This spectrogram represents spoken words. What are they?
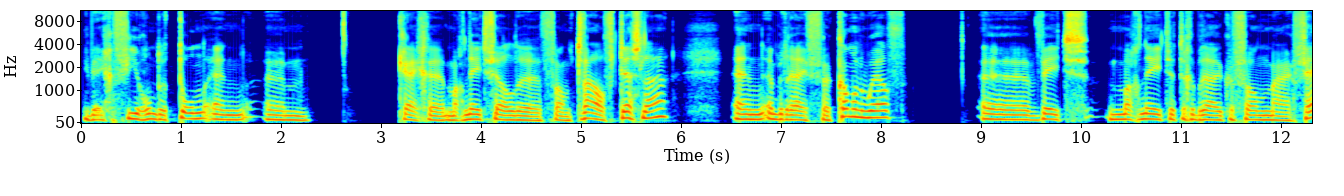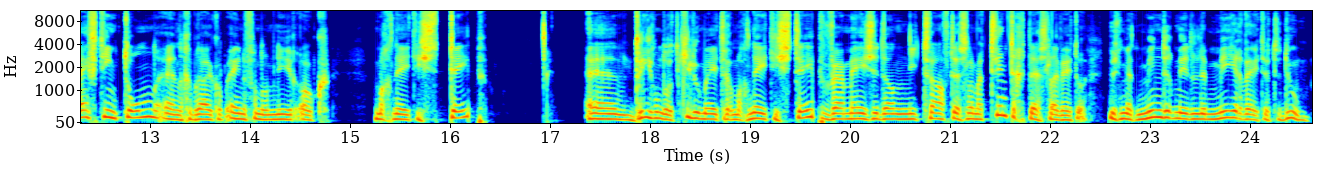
die wegen 400 ton en ehm, krijgen magneetvelden van 12 Tesla. En een bedrijf Commonwealth weet magneten te gebruiken van maar 15 ton en gebruiken op een of andere manier ook magnetisch tape. En 300 kilometer magnetisch tape, waarmee ze dan niet 12 Tesla, maar 20 Tesla weten. Dus met minder middelen meer weten te doen.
